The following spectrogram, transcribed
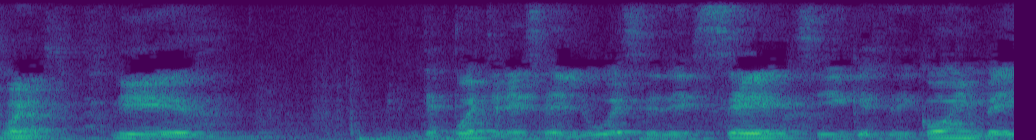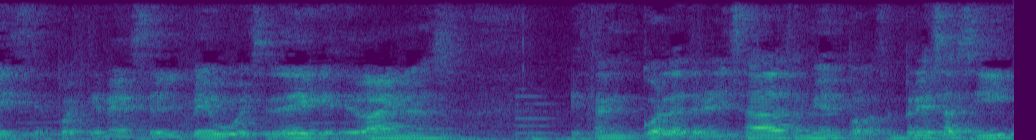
Bueno, eh, después tenés el USDC, ¿sí? que es de Coinbase, después tenés el BUSD, que es de Binance. Están colateralizadas también por las empresas y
